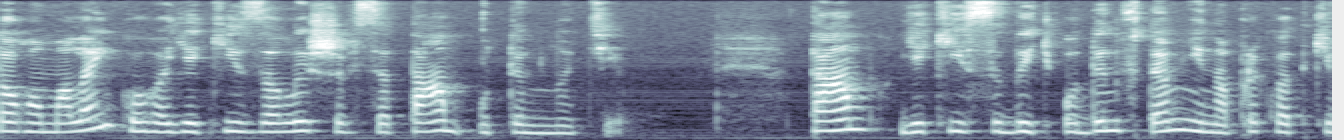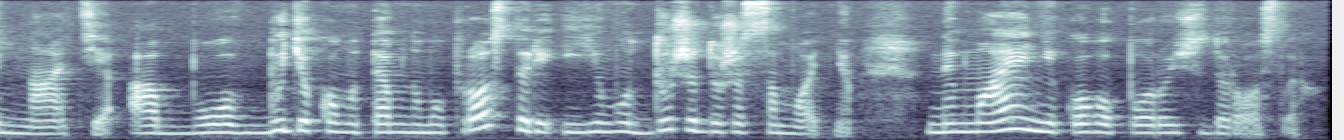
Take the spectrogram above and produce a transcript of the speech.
Того маленького, який залишився там у темноті. Там, який сидить один в темній, наприклад, кімнаті або в будь-якому темному просторі, і йому дуже-дуже самотньо. Немає нікого поруч з дорослих.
